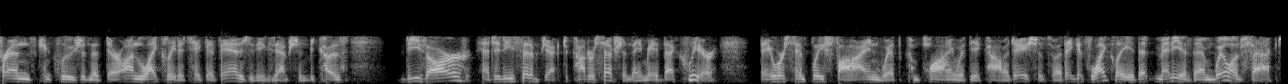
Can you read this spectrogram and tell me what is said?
friend's conclusion that they're unlikely to take advantage of the exemption because these are entities that object to contraception. They made that clear. They were simply fine with complying with the accommodation. So I think it's likely that many of them will, in fact,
